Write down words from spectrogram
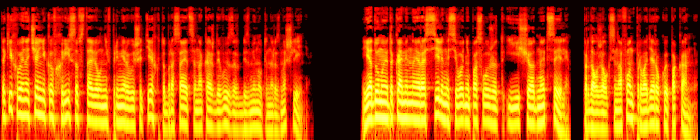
Таких военачальников Хрисов ставил не в пример выше тех, кто бросается на каждый вызов без минуты на размышление. Я думаю, эта каменная расселена сегодня послужит и еще одной цели, продолжал Ксенофонт, проводя рукой по камню.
